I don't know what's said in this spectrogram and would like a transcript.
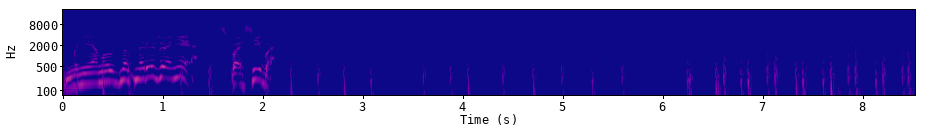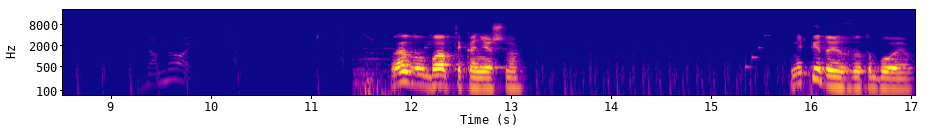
Мне нужно снаряжение. Спасибо. За мной. Але лубав ти, звісно. Не піду я за тобою.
